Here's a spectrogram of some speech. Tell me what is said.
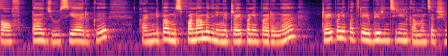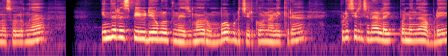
சாஃப்டாக ஜூஸியாக இருக்குது கண்டிப்பாக மிஸ் பண்ணாமல் இதை நீங்கள் ட்ரை பண்ணி பாருங்கள் ட்ரை பண்ணி பார்த்துட்டு எப்படி இருந்துச்சுன்னு கமெண்ட் செக்ஷனில் சொல்லுங்கள் இந்த ரெசிபி வீடியோ உங்களுக்கு நிஜமாக ரொம்ப பிடிச்சிருக்கும்னு நினைக்கிறேன். பிடிச்சிருந்துச்சுன்னா லைக் பண்ணுங்கள் அப்படியே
